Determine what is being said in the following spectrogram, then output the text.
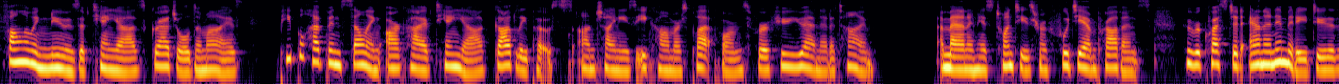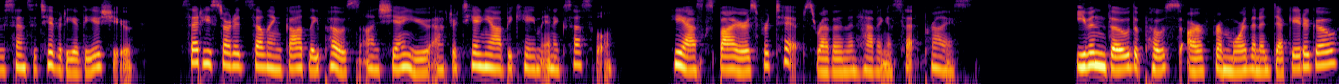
Following news of Tianya's gradual demise, people have been selling archived Tianya godly posts on Chinese e commerce platforms for a few yuan at a time. A man in his 20s from Fujian province, who requested anonymity due to the sensitivity of the issue, said he started selling godly posts on Xianyu after Tianya became inaccessible. He asks buyers for tips rather than having a set price. Even though the posts are from more than a decade ago,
